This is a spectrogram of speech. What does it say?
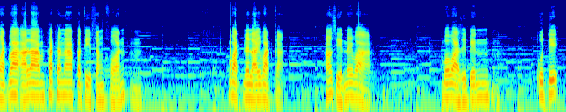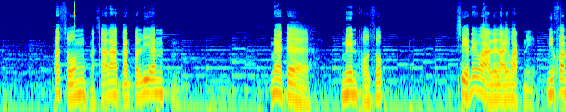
วัดว่าอารามพัฒนาปฏิสังขรณ์วัดหลาย ๆ วัดกะเฮาเสียนได้ว่าบ่ว่าสิเป็นกุฏิพระสงฆ์ศาลาการประเรียน แม้แต่เมนเผาศพเสียได้ว่าหลาย ๆ วัดนี่ มีความ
